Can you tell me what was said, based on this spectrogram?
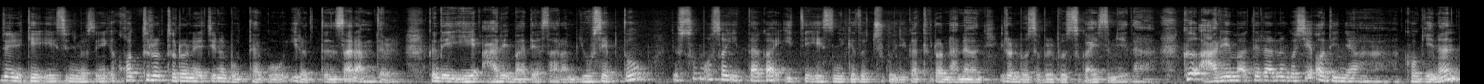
이제 이렇게 예수님을 쓰니까 겉으로 드러내지는 못하고 이랬던 사람들. 근데 이 아리마대 사람 요셉도 숨어서 있다가 이제 예수님께서 죽으니까 드러나는 이런 모습을 볼 수가 있습니다. 그 아리마대라는 것이 어디냐? 거기는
